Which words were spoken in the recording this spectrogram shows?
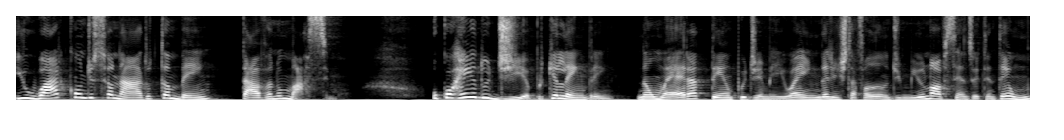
e o ar condicionado também estava no máximo. O correio do dia, porque lembrem, Não era tempo de e-mail ainda, a gente está falando de 1981.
